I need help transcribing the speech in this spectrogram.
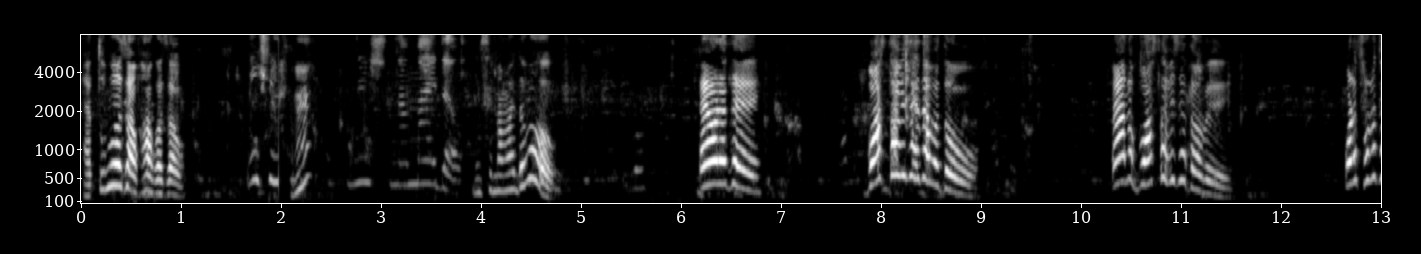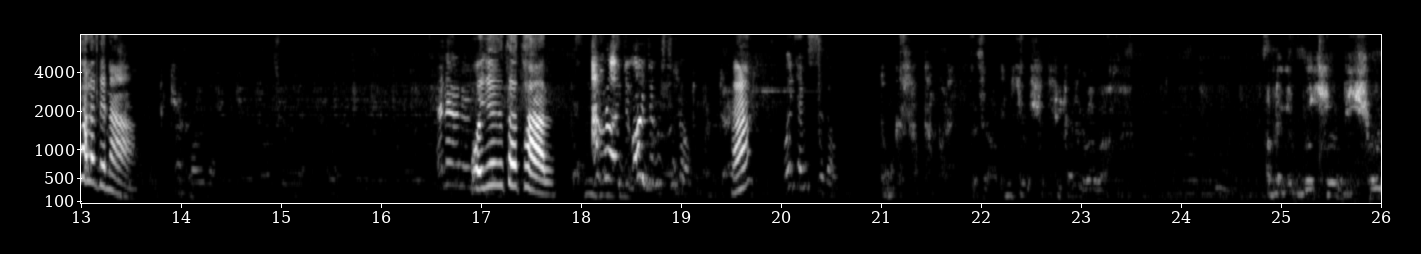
হ্যাঁ তুমিও যাও গো, যাও। নামাই নিচে নামাই দেবো? ওটাতে বস্তা বিছাই দেবো তো। কেন বস্তা বিছাতে হবে ওটা ছোট থালাতে না। ওই যে তো থাল। হ্যাঁ? আপনাকে দেখে ভীষণ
